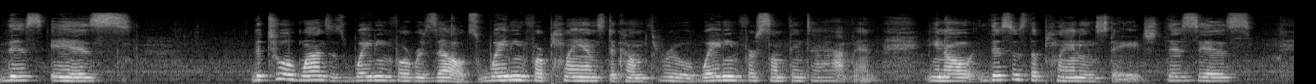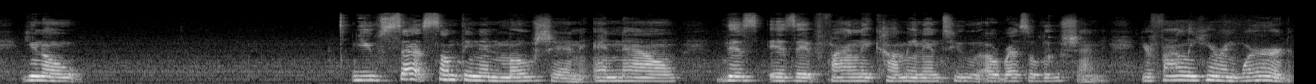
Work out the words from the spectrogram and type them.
This is the Two of Wands is waiting for results, waiting for plans to come through, waiting for something to happen. You know, this is the planning stage. This is, you know, you've set something in motion and now this is it finally coming into a resolution. You're finally hearing word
